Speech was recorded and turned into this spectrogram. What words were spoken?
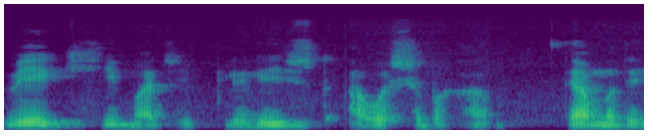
वेग ही माझी प्लेलिस्ट अवश्य बघा. त्यामध्ये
